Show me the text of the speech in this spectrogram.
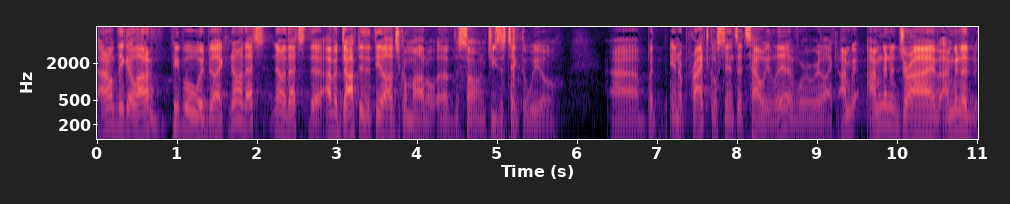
I don't think a lot of people would be like, no, that's no, that's the I've adopted the theological model of the song "Jesus Take the Wheel," uh, but in a practical sense, that's how we live. Where we're like, I'm I'm going to drive, I'm going to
